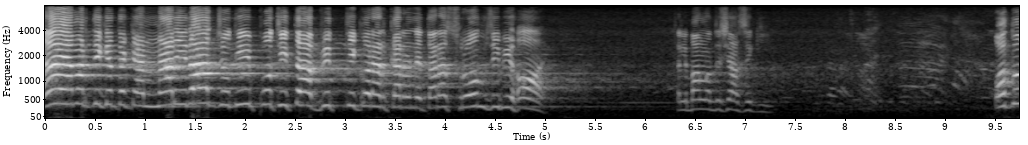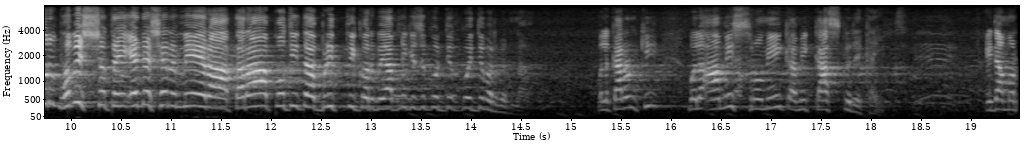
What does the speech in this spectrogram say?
এই আমার দিকে তাকান নারীরা যদি পতিতা বৃত্তি করার কারণে তারা শ্রমজীবী হয় তাহলে বাংলাদেশে আছে কি? অদূর ভবিষ্যতে এদেশের মেয়েরা, তারা পতিতা বৃত্তি করবে। আপনি কিছু করতে কইতে পারবেন না। বলে, কারণ কি? বলে, আমি শ্রমিক, আমি কাজ করে খাই। এটা আমার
